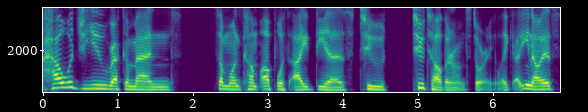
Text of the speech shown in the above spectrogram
how would you recommend someone come up with ideas to to tell their own story? Like uh, you know it's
